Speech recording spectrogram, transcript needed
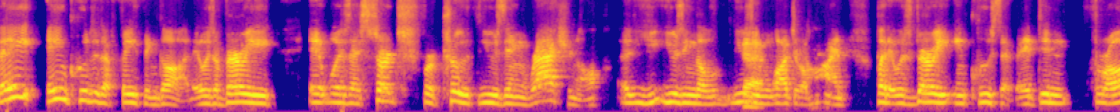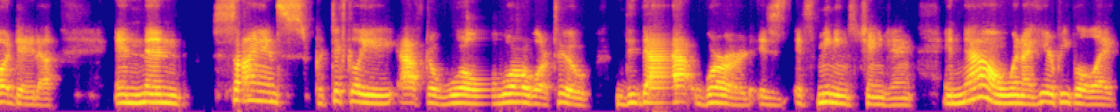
they, they included a faith in God. It was a very it was a search for truth using rational uh, using the using yeah. logical mind, but it was very inclusive. It didn't throw out data, and then science, particularly after World World War II, that word is its meaning's changing. And now when I hear people like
